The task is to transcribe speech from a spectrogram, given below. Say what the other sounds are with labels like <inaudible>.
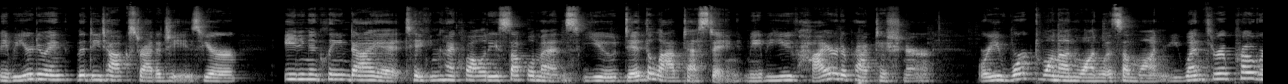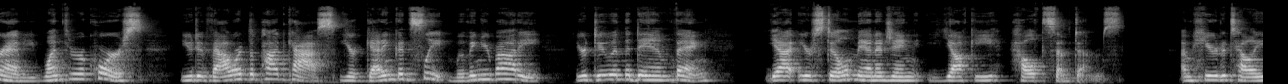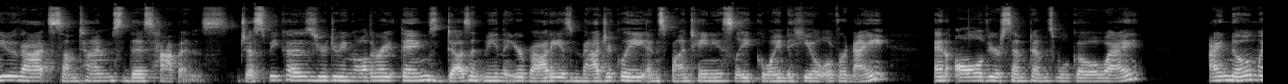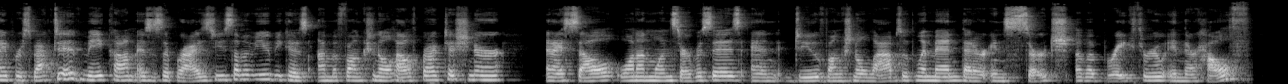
Maybe you're doing the detox strategies, you're eating a clean diet, taking high quality supplements, you did the lab testing, maybe you've hired a practitioner or you worked one on one with someone, you went through a program, you went through a course, you devoured the podcasts, you're getting good sleep, moving your body, you're doing the damn thing yet you're still managing yucky health symptoms. I'm here to tell you that sometimes this happens. Just because you're doing all the right things doesn't mean that your body is magically and spontaneously going to heal overnight and all of your symptoms will go away. I know my perspective may come as a surprise to some of you because I'm a functional health practitioner and I sell one on one services and do functional labs with women that are in search of a breakthrough in their health.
